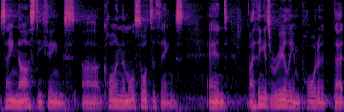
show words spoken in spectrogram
saying nasty things, uh, calling them all sorts of things, and I think it's really important that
